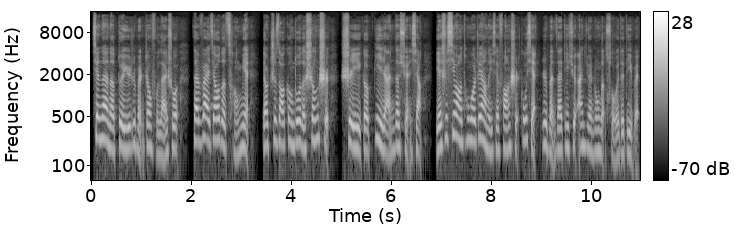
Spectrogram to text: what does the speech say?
现在呢对于日本政府来说，在外交的层面要制造更多的声势，是一个必然的选项。也是希望通过这样的一些方式，凸显日本在地区安全中的所谓的地位。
